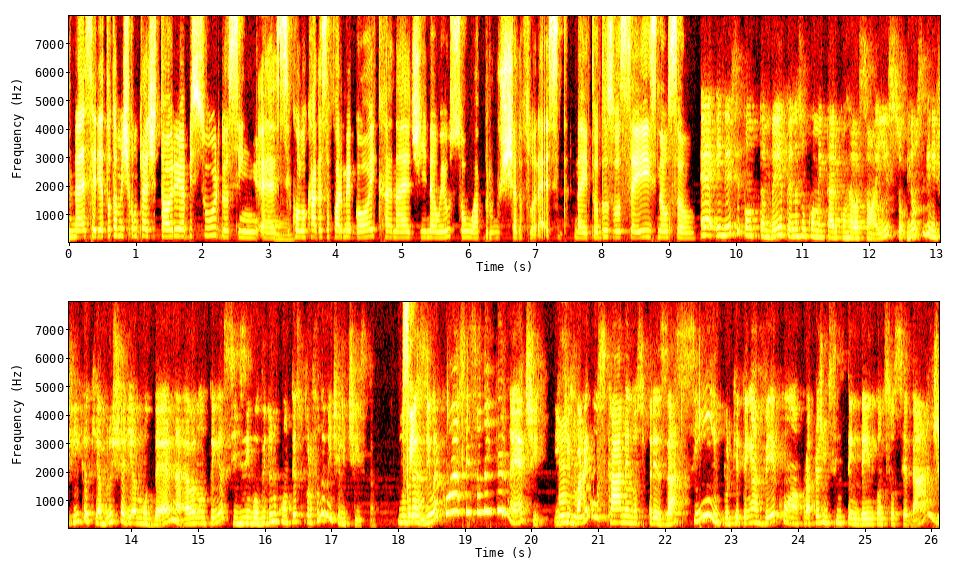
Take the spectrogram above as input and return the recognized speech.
Né, seria totalmente contraditório e absurdo, assim, é, é. se colocar dessa forma egóica, né, de não, eu sou a bruxa da floresta, né, e todos vocês não são. É, e nesse ponto também, apenas um comentário com relação a isso, não significa que a bruxaria moderna, ela não tenha se desenvolvido no contexto contexto profundamente elitista. No sim. Brasil é com a ascensão da internet. E uhum. que vai buscar menosprezar, sim, porque tem a ver com a própria gente se entendendo enquanto sociedade,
